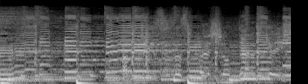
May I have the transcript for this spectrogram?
This is a special dedication.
